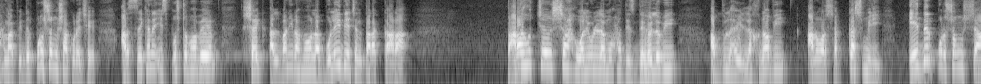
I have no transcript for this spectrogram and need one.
হানাফিদের প্রশংসা করেছে। আর সেখানে স্পষ্টভাবে শেখ আলবানী রহমাউল্লাহ বলেই দিয়েছেন, তারা কারা? তারা হচ্ছে শাহ ওয়ালিউল্লাহ মুহাদিস দেহলবি আব্দুল হাই লখনবী আনোয়ার শাহ কাশ্মীরি। এদের প্রশংসা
